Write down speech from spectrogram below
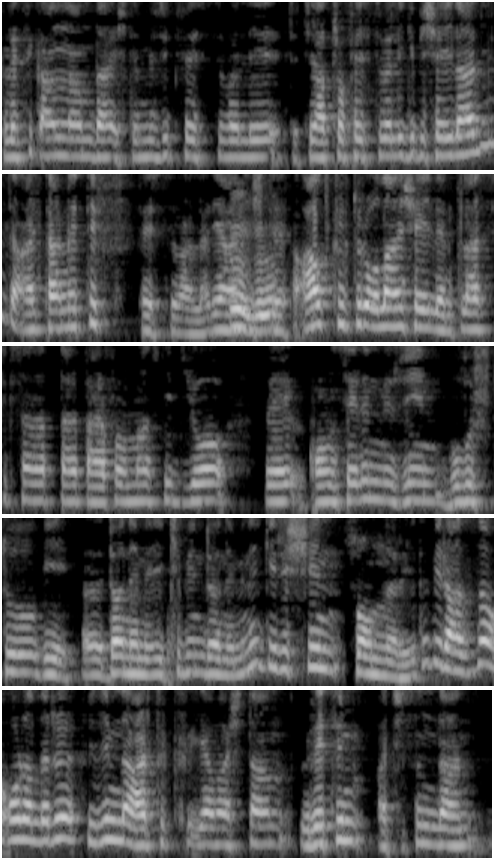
klasik anlamda işte müzik festivali, işte tiyatro festivali gibi şeyler değil de alternatif festivaller. Yani Hı hı. işte alt kültürü olan şeylerin, plastik sanatlar, performans video ve konserin müziğin buluştuğu bir e, döneme, 2000 dönemine girişin sonlarıydı. Biraz da oraları bizim de artık yavaştan üretim açısından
